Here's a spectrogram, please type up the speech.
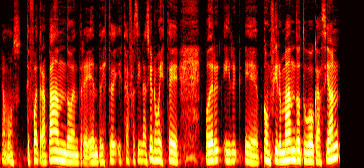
digamos, te fue atrapando entre, entre este, esta fascinación o este poder ir eh, confirmando tu vocación,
